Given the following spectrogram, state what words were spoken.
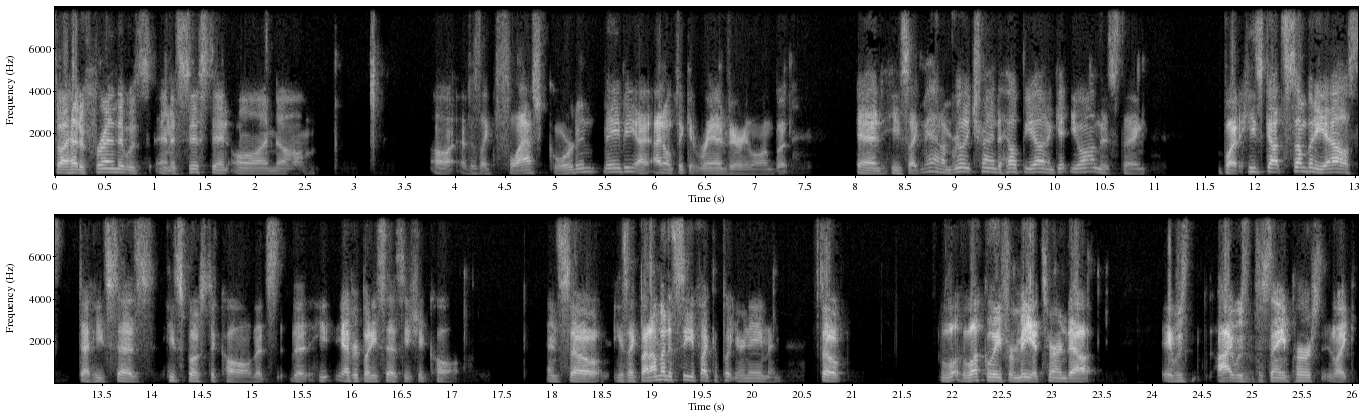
So I had a friend that was an assistant on, um, uh, it was like Flash Gordon, maybe. I, I don't think it ran very long, but, and he's like, man, I'm really trying to help you out and get you on this thing. But he's got somebody else that he says he's supposed to call. That's that he everybody says he should call. And so he's like, but I'm going to see if I can put your name in. So lu luckily for me, it turned out it was I was the same person. Like,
